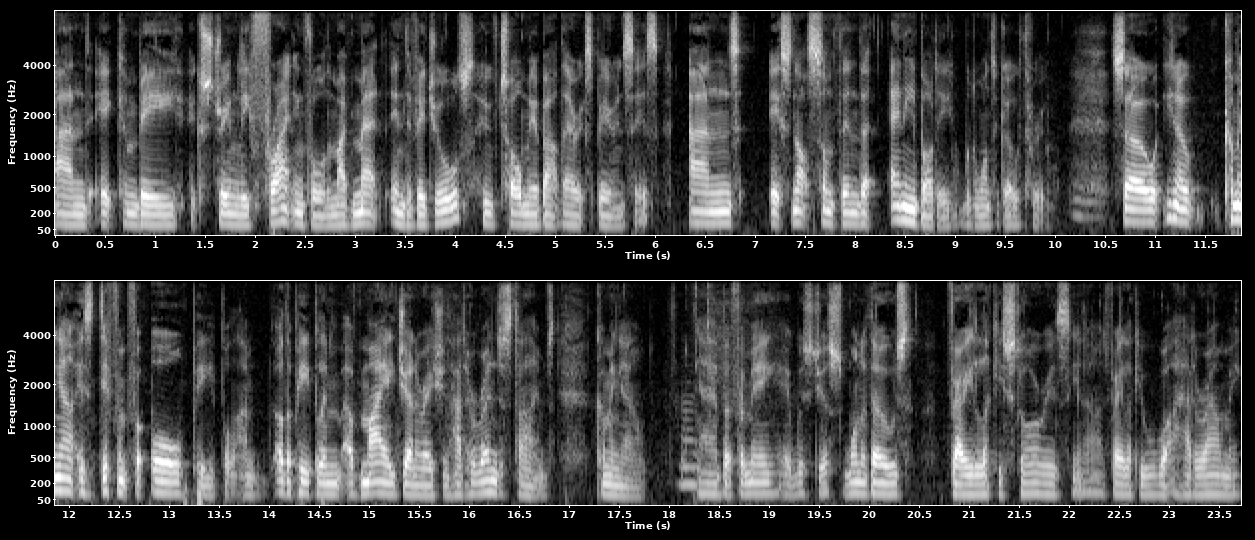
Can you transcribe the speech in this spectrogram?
And it can be extremely frightening for them. I've met individuals who've told me about their experiences, and it's not something that anybody would want to go through. So, you know, coming out is different for all people. And other people in, of my generation had horrendous times coming out. Mm. but for me, it was just one of those very lucky stories. You know, I was very lucky with what I had around me.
